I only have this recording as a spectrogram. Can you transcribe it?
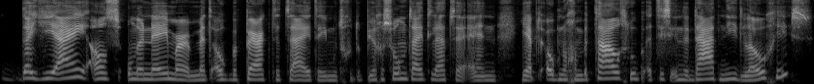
dat jij als ondernemer met ook beperkte tijd en je moet goed op je gezondheid letten en je hebt ook nog een betaalgroep. Het is inderdaad niet logisch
